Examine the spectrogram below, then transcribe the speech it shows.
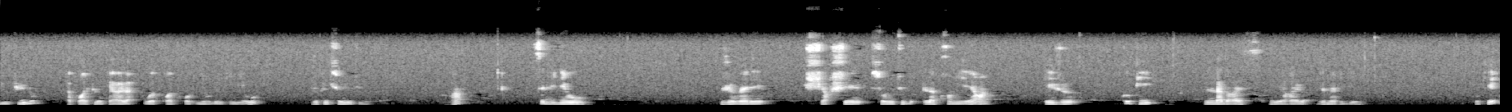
YouTube, elle pourrait être locale ou elle pourrait provenir de Vimeo. Je clique sur YouTube. Voilà. Cette vidéo, je vais aller chercher sur YouTube la première et je copie l'adresse URL de ma vidéo. Copier.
